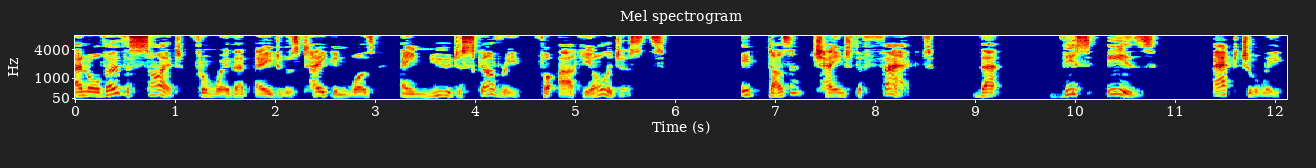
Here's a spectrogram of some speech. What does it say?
And although the site from where that age was taken was a new discovery for archaeologists, it doesn't change the fact that this is actually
